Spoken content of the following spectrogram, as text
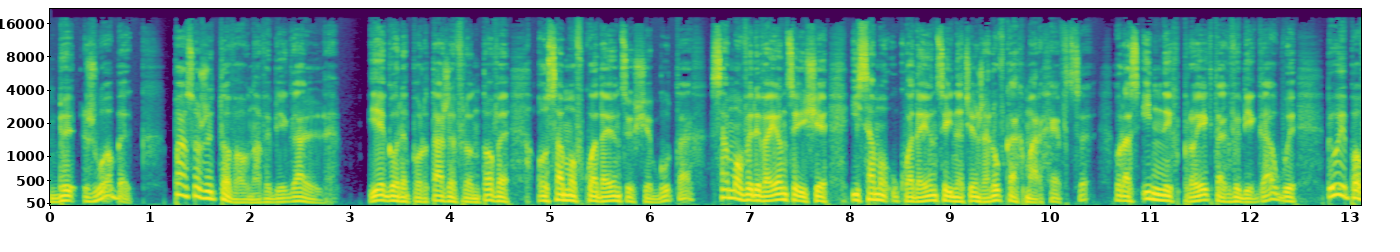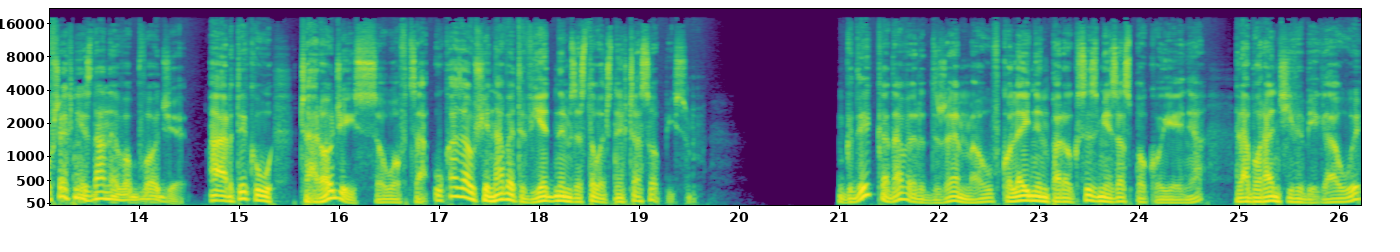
By żłobek pasożytował na wybiegalle. Jego reportaże frontowe o samowkładających się butach, samowyrywającej się i samoukładającej na ciężarówkach marchewce oraz innych projektach wybiegały były powszechnie znane w obwodzie, a artykuł Czarodziej z Sołowca ukazał się nawet w jednym ze stołecznych czasopism. Gdy kadawer drzemał w kolejnym paroksyzmie zaspokojenia, laboranci wybiegały,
